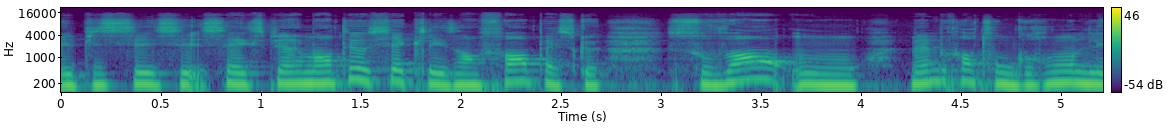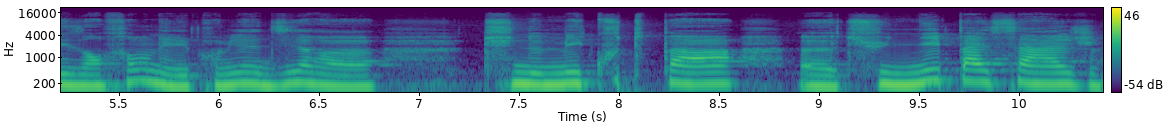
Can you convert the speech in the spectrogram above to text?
Et puis c'est expérimenter aussi avec les enfants parce que souvent, on, même quand on gronde les enfants, on est les premiers à dire euh, tu ne m'écoutes pas, euh, tu n'es pas sage.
